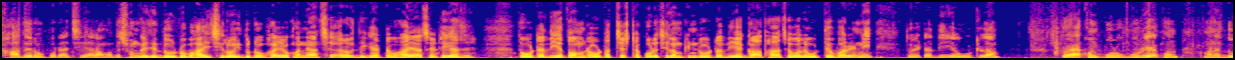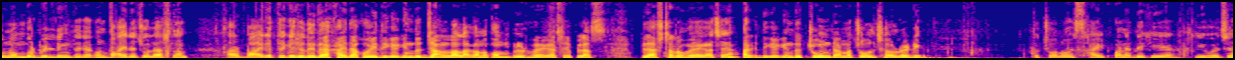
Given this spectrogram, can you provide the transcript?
ছাদের ওপর আছি আর আমাদের সঙ্গে যে দুটো ভাই ছিল, ওই দুটো ভাই ওখানে আছে আর ওইদিকে একটা ভাই আছে, ঠিক আছে? তো ওটা দিয়ে তো আমরা ওঠার চেষ্টা করেছিলাম, কিন্তু ওটা দিয়ে গাঁথা আছে বলে উঠতে পারিনি। তো এটা দিয়ে উঠলাম। তো এখন পুরোপুরি এখন মানে দু নম্বর বিল্ডিং থেকে এখন বাইরে চলে আসলাম। আর বাইরে থেকে যদি দেখাই, দেখো এদিকে কিন্তু জানলা লাগানো কমপ্লিট হয়ে গেছে প্লাস প্লাস্টারও হয়ে গেছে। আর এদিকে কিন্তু চুন টানা চলছে অলরেডি তো চলো সাইড পানে দেখি কি হয়েছে।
